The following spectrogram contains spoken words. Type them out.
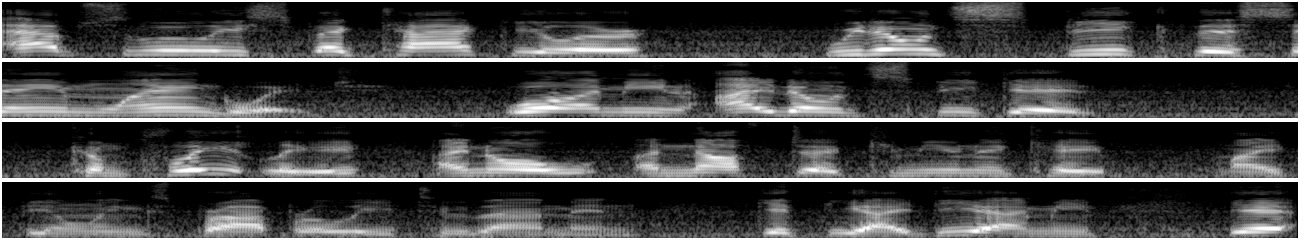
absolutely spectacular. We don't speak the same language. Well, I mean, I don't speak it completely. I know enough to communicate my feelings properly to them and get the idea. I mean, yeah,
